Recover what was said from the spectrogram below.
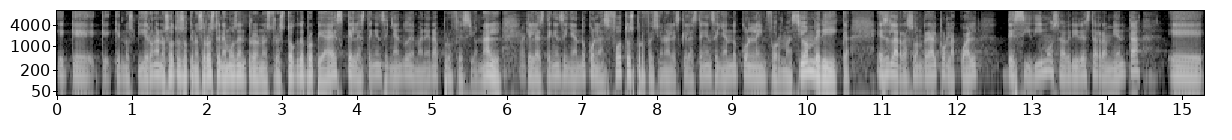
eh, que, nos pidieron a nosotros o que nosotros tenemos dentro de nuestro stock de propiedades que la estén enseñando de manera profesional, que la estén enseñando con las fotos profesionales, que la estén enseñando con la información verídica. Esa es la razón real por la cual decidimos abrir esta herramienta. Eh,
